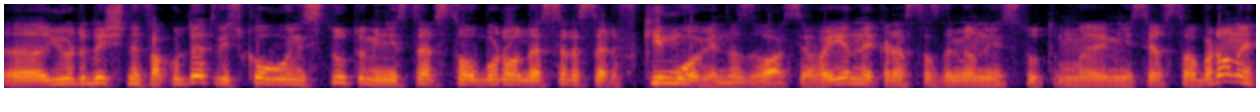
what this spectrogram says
е, юридичний факультет військового інституту Міністерства оборони СРСР. В КІМО він називався воєнний краснознаменний інститут Міністерства оборони.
